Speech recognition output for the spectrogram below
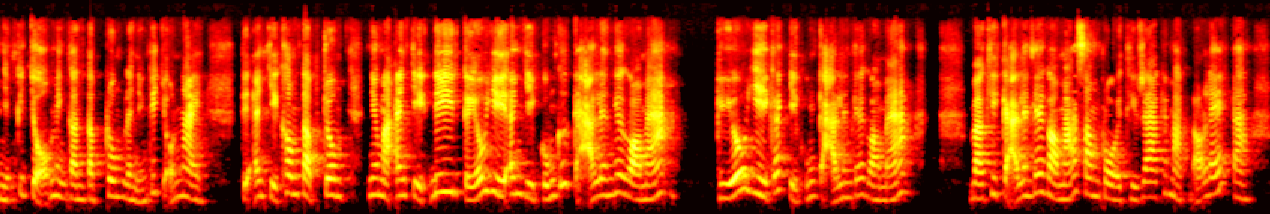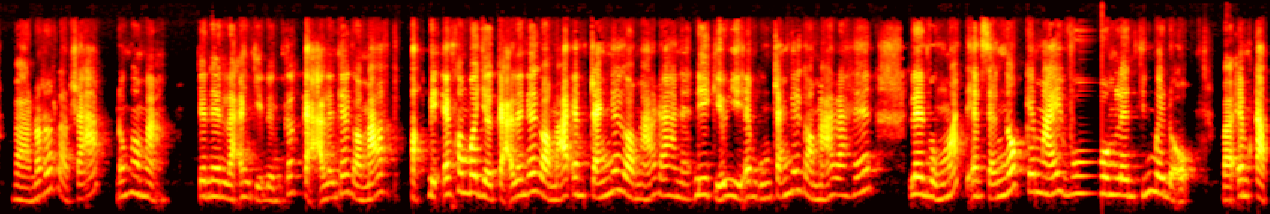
những cái chỗ mình cần tập trung là những cái chỗ này thì anh chị không tập trung nhưng mà anh chị đi kiểu gì anh chị cũng cứ cả lên cái gò má. Kiểu gì các chị cũng cả lên cái gò má. Và khi cả lên cái gò má xong rồi thì ra cái mặt đỏ lét à và nó rất là rát đúng không ạ? Cho nên là anh chị đừng có cả lên cái gò má. Đặc biệt em không bao giờ cả lên cái gò má em tránh cái gò má ra nè. Đi kiểu gì em cũng tránh cái gò má ra hết. Lên vùng mắt thì em sẽ ngốc cái máy vuông lên 90 độ và em cặp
